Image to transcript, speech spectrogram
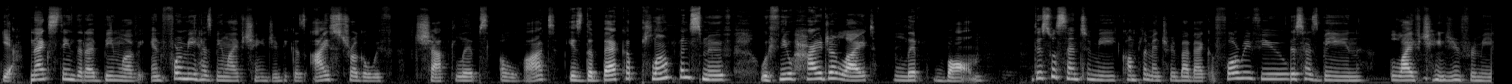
Yeah. Next thing that I've been loving, and for me has been life-changing because I struggle with chapped lips a lot, is the Becca Plump and Smooth with new Hydra Light Lip Balm. This was sent to me complimentary by Becca for review. This has been life-changing for me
